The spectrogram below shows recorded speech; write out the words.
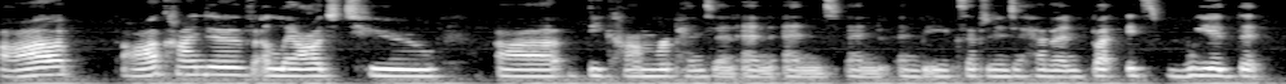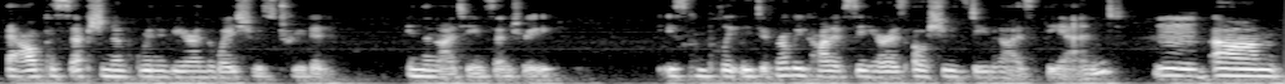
are are kind of allowed to uh, become repentant and, and and and be accepted into heaven. But it's weird that our perception of Guinevere and the way she was treated in the 19th century is completely different. We kind of see her as oh she was demonized at the end. Mm. Um,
